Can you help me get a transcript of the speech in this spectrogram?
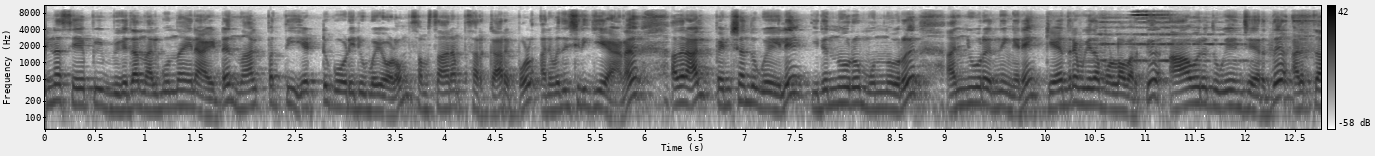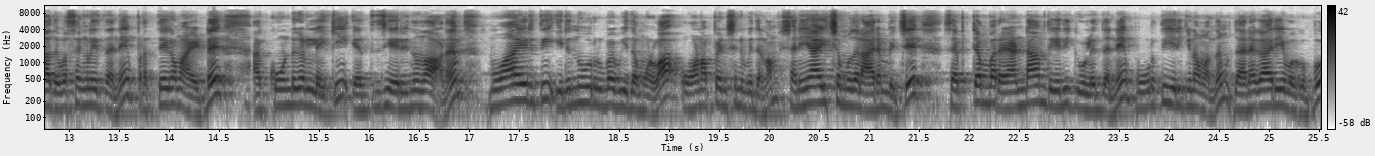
എൻ എസ് എ പി വിഹിതം നൽകുന്നതിനായിട്ട് നാൽപ്പത്തി എട്ട് കോടി രൂപയോളം സംസ്ഥാന സർക്കാർ ഇപ്പോൾ അനുവദിച്ചിരിക്കുകയാണ്. അതിനാൽ പെൻഷൻ തുകയിൽ ഇരുന്നൂറ് മുന്നൂറ് അഞ്ഞൂറ് എന്നിങ്ങനെ കേന്ദ്രവിഹിതമുള്ളവർക്ക് ആ ഒരു തുകയും ചേർത്ത് അടുത്ത ദിവസങ്ങളിൽ തന്നെ പ്രത്യേകമായിട്ട് അക്കൗണ്ടുകളിലേക്ക് എത്തിച്ചേരുന്നതാണ്. മൂവായിരത്തി ഇരുന്നൂറ് രൂപ വീതമുള്ള ഓണപ്പെൻഷൻ പെൻഷൻ വിതരണം ശനിയാഴ്ച മുതൽ ആരംഭിച്ച് സെപ്റ്റംബർ രണ്ടാം തീയതിക്കുള്ളിൽ തന്നെ പൂർത്തീകരിക്കണമെന്നും ധനകാര്യ വകുപ്പ്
